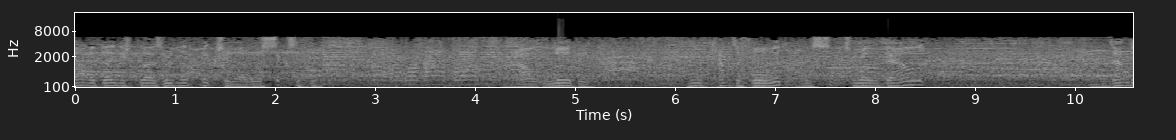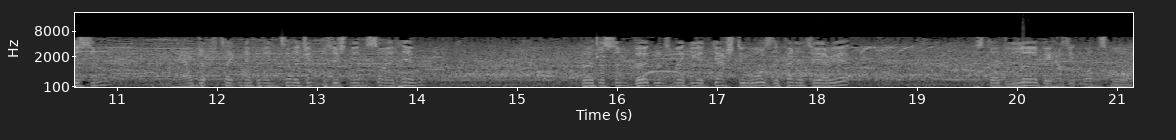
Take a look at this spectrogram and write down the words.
The Danish players are in that picture there. There are six of them. Now Lerby. He'll canter forward. And socks roll down. And Andersen. Laudrup's taken up an intelligent position inside him. Bertelsen, Berggreen's making a dash towards the penalty area. Instead, Lerby has it once more.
